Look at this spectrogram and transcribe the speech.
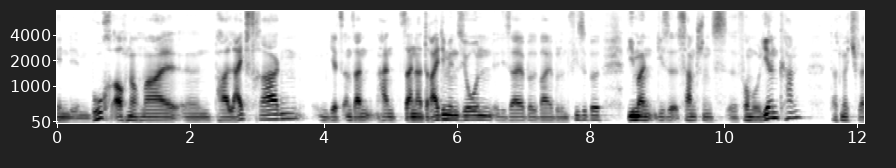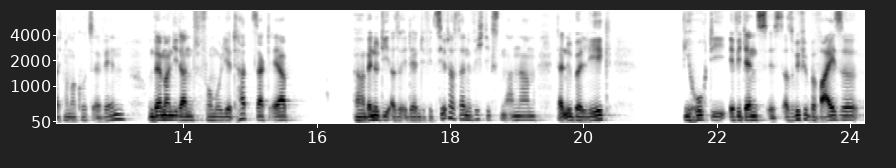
in dem Buch auch nochmal äh, ein paar Leitfragen, jetzt anhand seiner drei Dimensionen, desirable, viable und feasible, wie man diese Assumptions äh, formulieren kann. Das möchte ich vielleicht nochmal kurz erwähnen. Und wenn man die dann formuliert hat, sagt er, äh, wenn du die also identifiziert hast, deine wichtigsten Annahmen, dann überleg, wie hoch die Evidenz ist. Also wie viele Beweise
